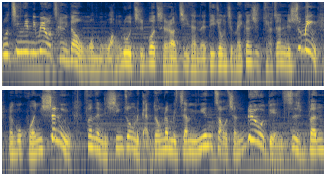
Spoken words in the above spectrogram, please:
如果今天你没有参与到我们网络直播陈老祭坛的弟兄姐妹，更是挑战你。的生命，能够回应圣灵放在你。心中的感动。让我们在明天早晨六点四十分，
